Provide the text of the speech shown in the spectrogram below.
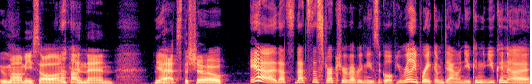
umami song, and then Yeah. that's the show. yeah that's that's the structure of every musical. If you really break them down, you can you can uh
